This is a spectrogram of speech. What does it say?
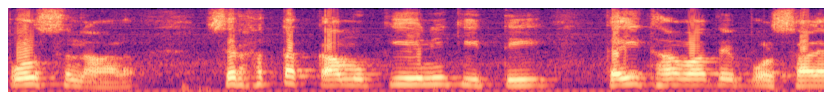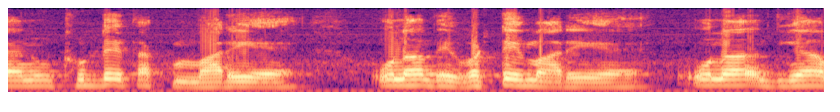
ਪੁਲਿਸ ਨਾਲ ਸਿਰਫ ਧੱਕਾ ਮੁੱਕੀ ਨਹੀਂ ਕੀਤੀ, ਕਈ ਥਾਵਾਂ ਤੇ ਪੁਲਿਸ ਵਾਲਿਆਂ ਨੂੰ ਠੁੱਡੇ ਤੱਕ ਮਾਰੇ ਹੈ, ਉਹਨਾਂ ਦੇ ਵੱਟੇ ਮਾਰੇ ਹੈ, ਉਹਨਾਂ ਦੀਆਂ,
